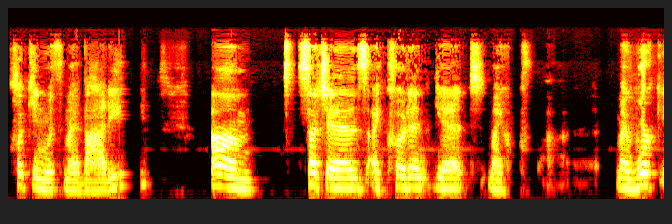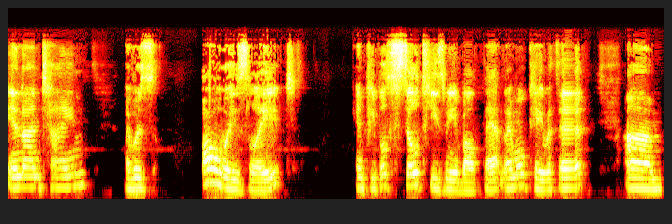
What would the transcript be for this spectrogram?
clicking with my body, um, such as I couldn't get my my work in on time. I was always late, and people still tease me about that, and I'm okay with it. Um,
